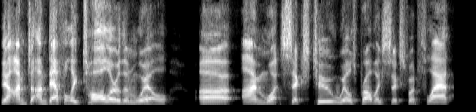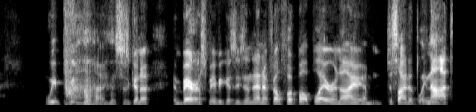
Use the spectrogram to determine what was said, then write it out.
Yeah, I'm t- I'm definitely taller than Will. Uh, I'm what six two. Will's probably six foot flat. We this is gonna embarrass me because he's an NFL football player and I am decidedly not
